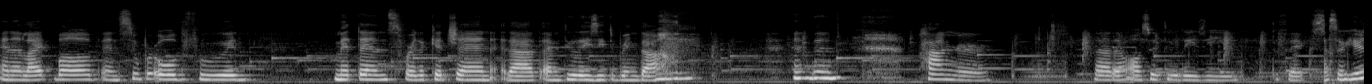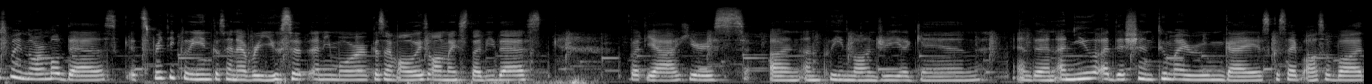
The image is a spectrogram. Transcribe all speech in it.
and a light bulb and super old food mittens for the kitchen that I'm too lazy to bring down and then hanger that I'm also too lazy to fix. So here's my normal desk. It's pretty clean because I never use it anymore because I'm always on my study desk. But yeah, here's an unclean laundry again. And then a new addition to my room, guys, because I've also bought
